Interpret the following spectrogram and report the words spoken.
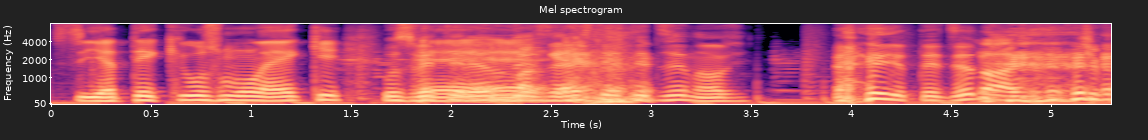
Você ia ter que os moleque Os veteranos É. do exército iam ter 19. ia ter 19. tipo,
